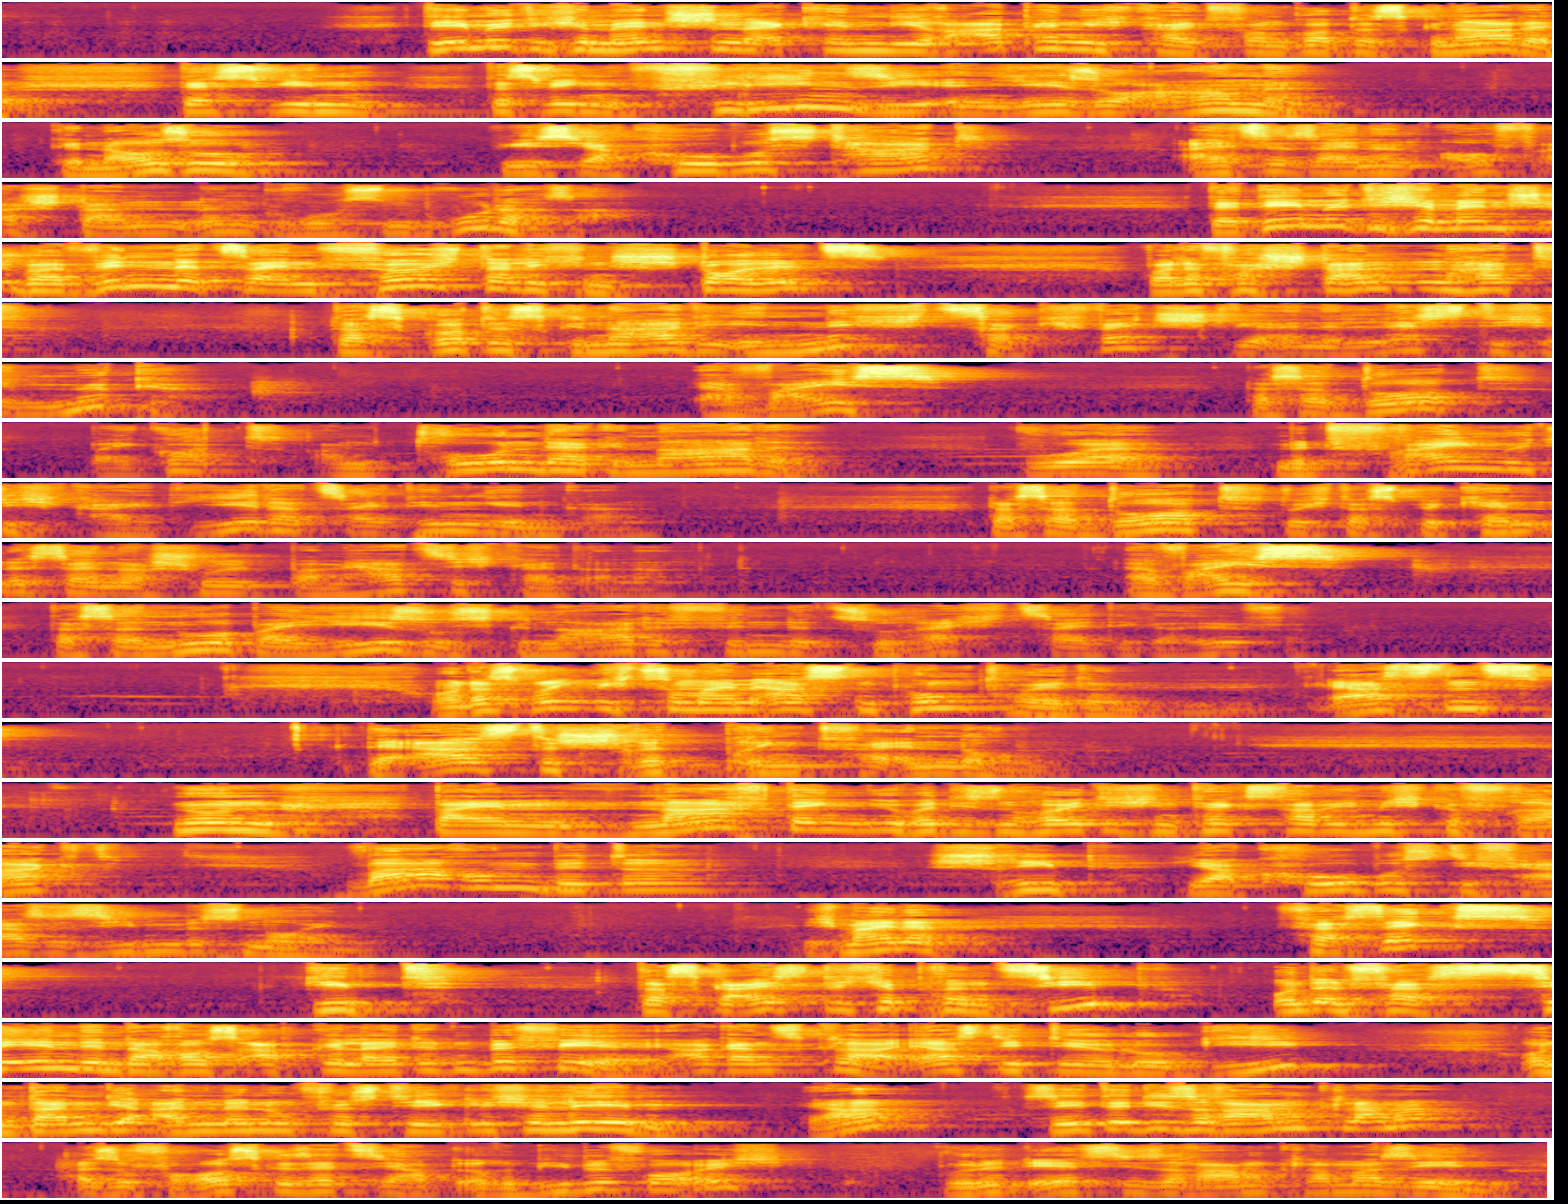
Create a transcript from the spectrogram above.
Demütige Menschen erkennen ihre Abhängigkeit von Gottes Gnade. Deswegen, deswegen fliehen sie in Jesu Arme. Genauso wie es Jakobus tat, als er seinen auferstandenen großen Bruder sah. Der demütige Mensch überwindet seinen fürchterlichen Stolz, weil er verstanden hat, dass Gottes Gnade ihn nicht zerquetscht wie eine lästige Mücke. Er weiß, dass er dort bei Gott am Thron der Gnade, wo er mit Freimütigkeit jederzeit hingehen kann, dass er dort durch das Bekenntnis seiner Schuld Barmherzigkeit erlangt. Er weiß, dass er nur bei Jesus Gnade findet zu rechtzeitiger Hilfe. Und das bringt mich zu meinem ersten Punkt heute. Erstens, der erste Schritt bringt Veränderung. Nun, beim Nachdenken über diesen heutigen Text habe ich mich gefragt, warum bitte schrieb Jakobus die Verse 7 bis 9? Ich meine, Vers 6 gibt das geistliche Prinzip und in Vers 10 den daraus abgeleiteten Befehl. Ja, ganz klar. Erst die Theologie und dann die Anwendung fürs tägliche Leben. Ja, seht ihr diese Rahmenklammer? Also vorausgesetzt, ihr habt eure Bibel vor euch, würdet ihr jetzt diese Rahmenklammer sehen.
